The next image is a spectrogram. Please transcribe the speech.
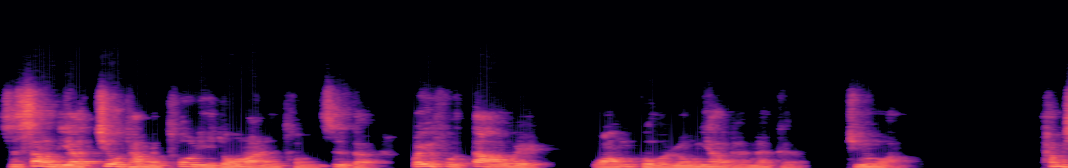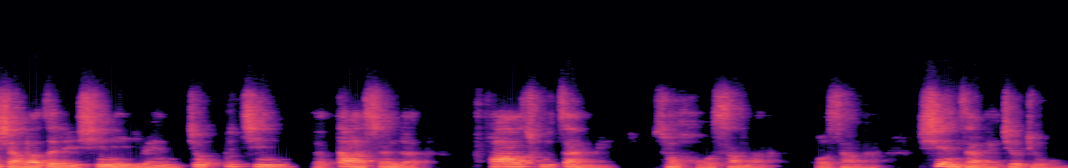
是上帝要救他们脱离罗马人统治的，恢复大卫王国荣耀的那个君王。他们想到这里，心里面就不禁的大声的发出赞美，说：“和散那，和散那！现在来救救我们，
